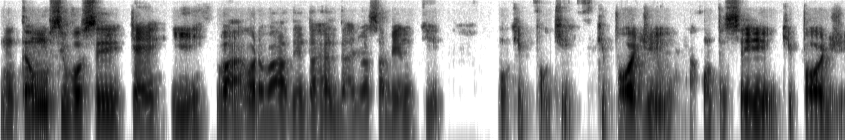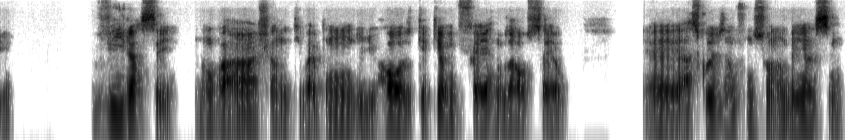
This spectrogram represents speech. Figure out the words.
Então, se você quer ir, vá agora vá dentro da realidade, vá sabendo que o que, que, que pode acontecer, o que pode vir a ser. Não vá achando que vai para um mundo de rosa, que aqui é o inferno, lá é o céu. É, as coisas não funcionam bem assim.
